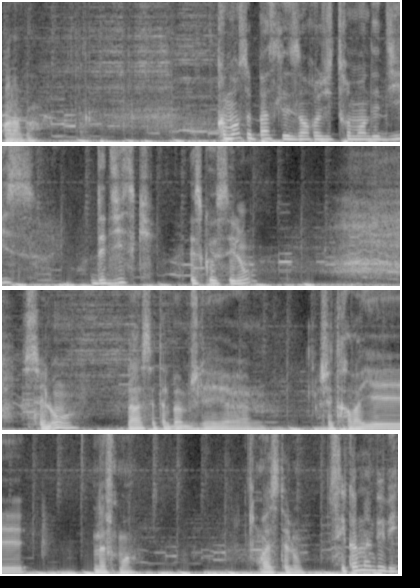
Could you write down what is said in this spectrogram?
Voilà quoi. Comment se passent les enregistrements des disques Des disques? Est-ce que c'est long? C'est long. hein. Là, cet album, je l'ai euh, j'ai travaillé 9 mois. Ouais, c'était long. C'est comme un bébé.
